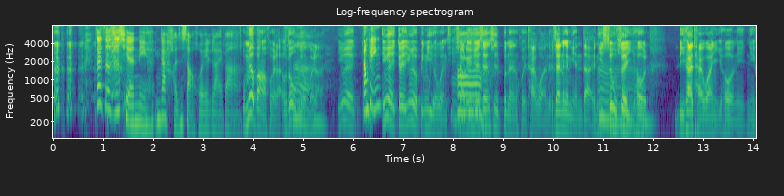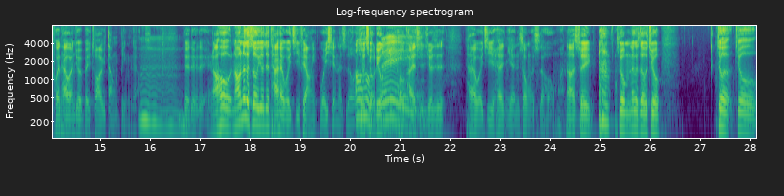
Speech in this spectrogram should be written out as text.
在这之前，你应该很少回来吧？我没有办法回来，我都没有回来，嗯因为当兵因为对，因为有兵役的问题，哦小留学生是不能回台湾的。在那个年代，你十五岁以后嗯离开台湾以后，你你回台湾就会被抓去当兵这样。嗯嗯嗯，对对对，然后然后那个时候又是台海危机非常危险的时候，哦就九六年以后开始就是台海危机很严重的时候嘛。那所以 所以我们那个时候就就就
